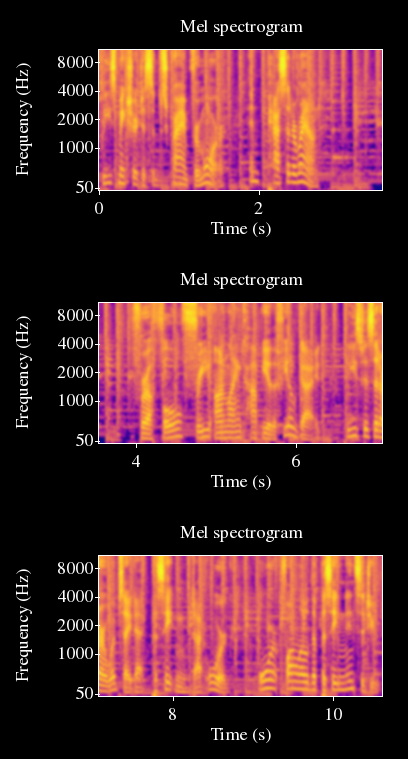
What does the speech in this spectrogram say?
please make sure to subscribe for more and pass it around. For a full free online copy of the field guide, please visit our website at pasayten.org or follow the Pasayten Institute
